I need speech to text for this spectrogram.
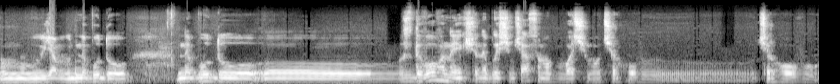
Ну, я не буду, не буду о, здивований, якщо найближчим часом ми побачимо чергову, чергову,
